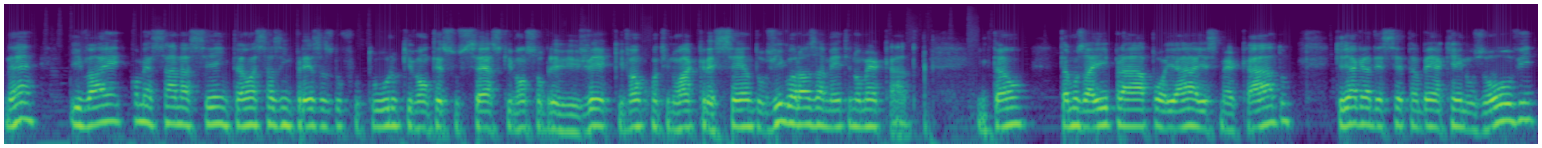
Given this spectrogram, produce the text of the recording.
né? E vai começar a nascer então essas empresas do futuro que vão ter sucesso, que vão sobreviver, que vão continuar crescendo vigorosamente no mercado. Então, estamos aí para apoiar esse mercado. Queria agradecer também a quem nos ouve.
